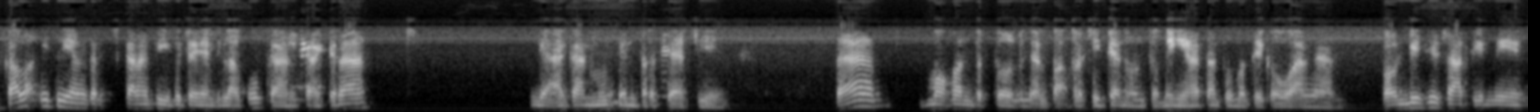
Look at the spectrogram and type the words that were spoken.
Kalau itu yang sekarang di yang dilakukan, saya kira nggak akan mungkin terjadi. Saya mohon betul dengan Pak Presiden untuk mengingatkan Bu Menteri Keuangan. Kondisi saat ini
